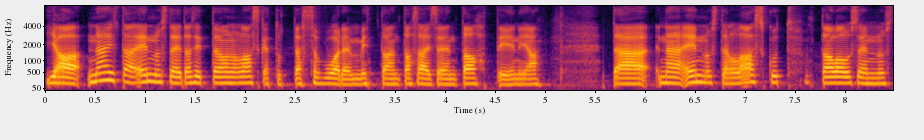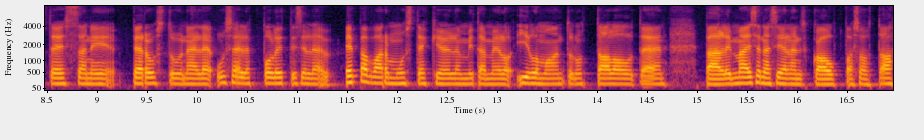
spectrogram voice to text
Ja näistä ennusteita sitten on laskettu tässä vuoden mittaan tasaiseen tahtiin ja tämä, nämä ennustelaskut talousennusteissa niin perustuu näille useille poliittisille epävarmuustekijöille, mitä meillä on ilmaantunut talouteen. Päällimmäisenä siellä nyt kauppasota,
